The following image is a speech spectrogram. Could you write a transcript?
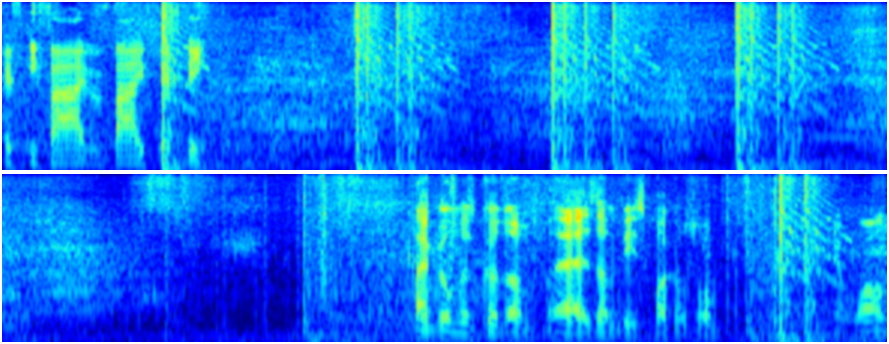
55 and 550. That gun was good on uh, Zombies Black Ops 1. It was.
